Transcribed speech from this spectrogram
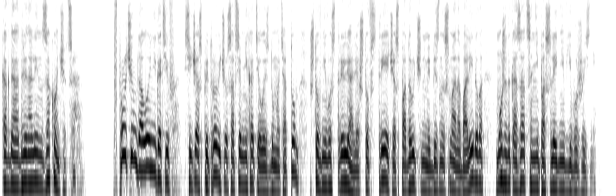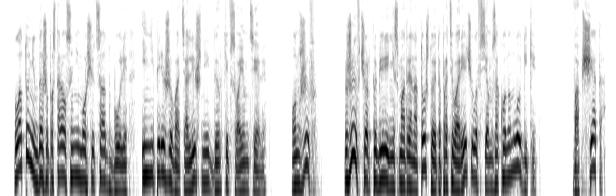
когда адреналин закончится. Впрочем, долой негатив. Сейчас Петровичу совсем не хотелось думать о том, что в него стреляли, что встреча с подручными бизнесмена Болидова может оказаться не последней в его жизни. Латунин даже постарался не морщиться от боли и не переживать о лишней дырке в своем теле. Он жив, Жив, черт побери, несмотря на то, что это противоречило всем законам логики. Вообще-то,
